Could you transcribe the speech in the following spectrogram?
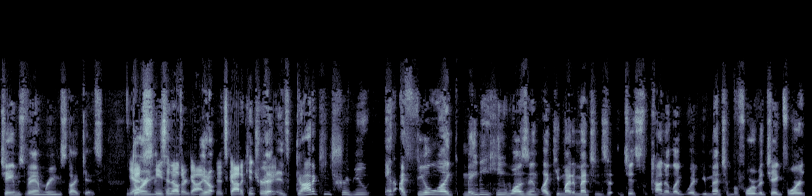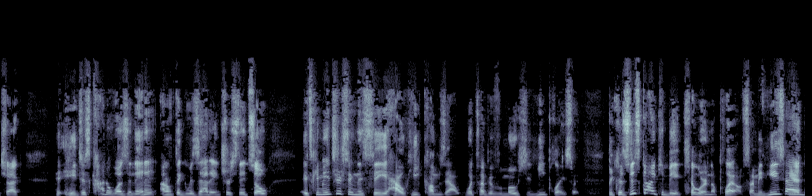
James Van Riemsdyk is. Yes, during, he's another guy. You know, it's got to contribute. It's got to contribute, and I feel like maybe he wasn't like you might have mentioned, just kind of like what you mentioned before with Jake Voracek. He just kind of wasn't in it. I don't think he was that interested. So it's gonna be interesting to see how he comes out, what type of emotion he plays with, because this guy can be a killer in the playoffs. I mean, he's had, yeah.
